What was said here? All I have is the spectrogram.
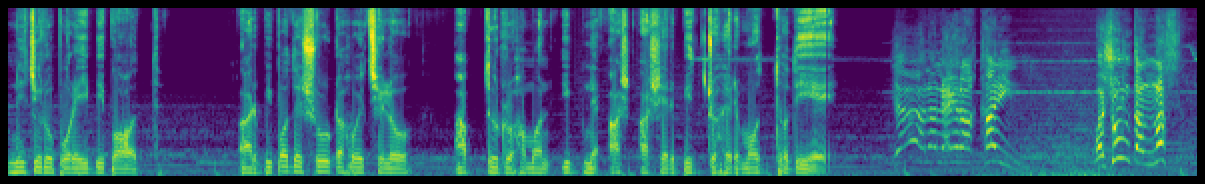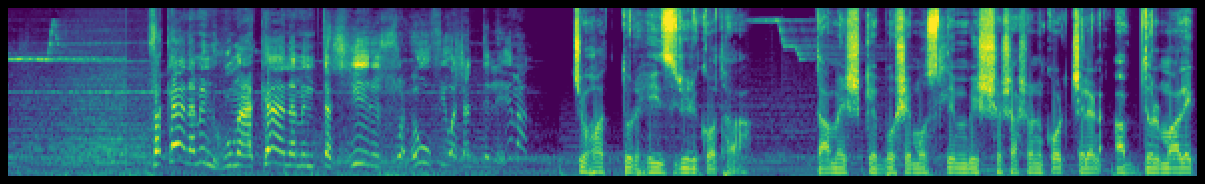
নিজের উপরেই বিপদ আর বিপদের শুরুটা হয়েছিল আব্দুর রহমান ইবনে আশ আশের বিদ্রোহের মধ্য দিয়ে يا أهل العراقين وجند النصر فكان منه ما كان من تسيير الصحوف وشد الهمم চুহাত্তর হিজরির কথা দামেশকে বসে মুসলিম বিশ্ব শাসন করছিলেন আব্দুল মালিক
